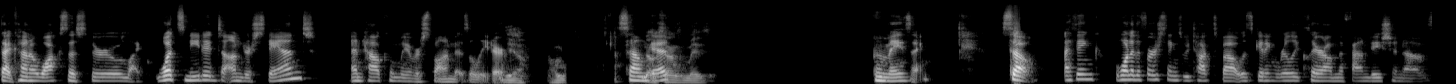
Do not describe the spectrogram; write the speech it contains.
that kind of walks us through like what's needed to understand and how can we respond as a leader. Yeah. Um, Sound no, good? Sounds amazing. Amazing. So I think one of the first things we talked about was getting really clear on the foundation of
